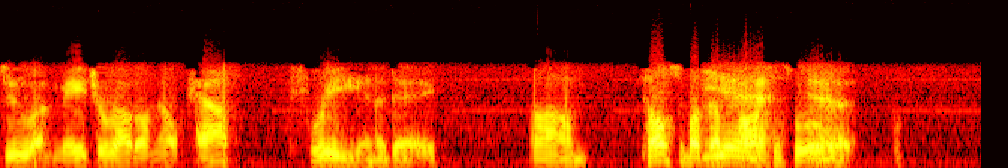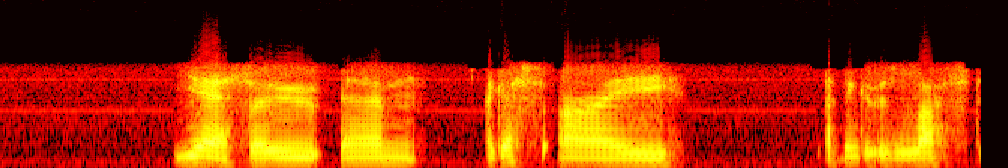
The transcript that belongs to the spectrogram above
do a major route on El Cap free in a day. Um, tell us about that Yeah, process a little yeah. bit. Yeah, so um, I guess I I think it was last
